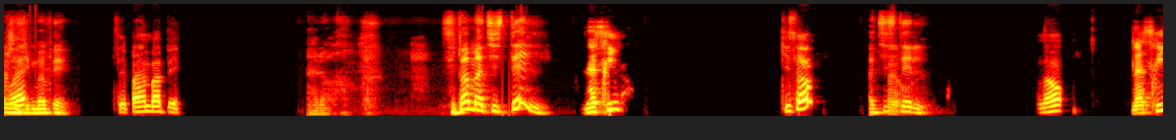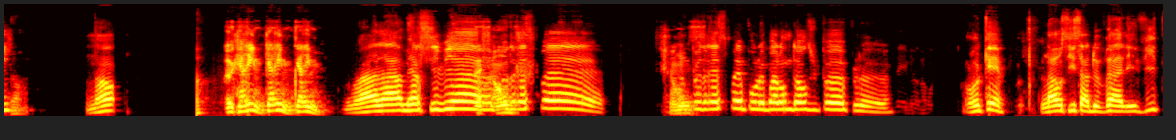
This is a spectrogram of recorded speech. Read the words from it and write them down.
j'ai Ouais. dit Mbappé. C'est pas Mbappé. Alors. C'est pas Mathis Tel Nasri? Qui ça? Mathis Alors. Tel. Non. Nasri? Non. Non. Euh, Karim, Karim, Karim. Voilà, merci bien. Ouais, un peu de respect. Un peu de respect pour le ballon d'or du peuple. Ok, là aussi ça devrait aller vite.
